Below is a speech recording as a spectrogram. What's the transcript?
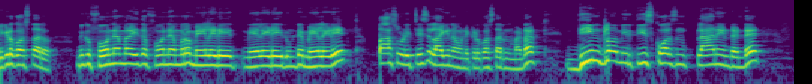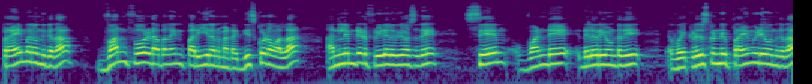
ఇక్కడికి వస్తారు. మీకు ఫోన్ నెంబర్ అయితే phone number mail ID mail ID ఉంటే మెయిల్ ఐడి పాస్వర్డ్ ఇచ్చేసి లాగిన్ అవ్వండి. ఇక్కడికి వస్తారనమాట దీంట్లో మీరు తీసుకోవాల్సిన ప్లాన్ ఏంటంటే ప్రైమ్ అని ఉంది కదా one four double nine per year అనమాట ఇది తీసుకోవడం వల్ల అన్లిమిటెడ్ ఫ్రీ డెలివరీ వస్తుంది. సేమ్ వన్ డే డెలివరీ ఉంటుంది. ఇక్కడ చూసుకోండి ప్రైమ్ వీడియో ఉంది కదా.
